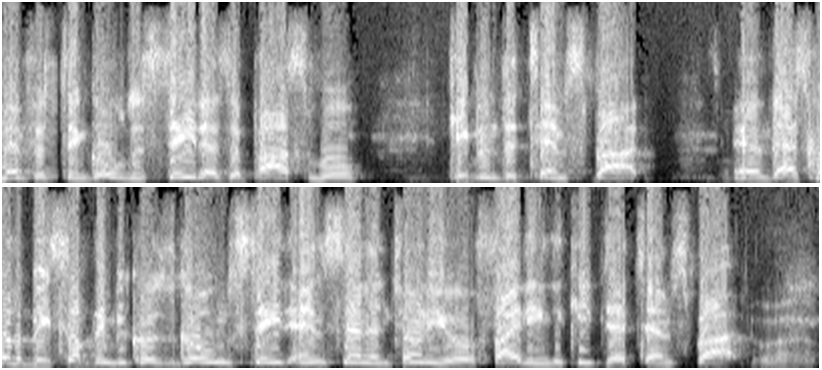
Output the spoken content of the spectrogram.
Memphis, and Golden State as a possible keeping the 10th spot. And that's going to be something because Golden State and San Antonio are fighting to keep that 10th spot. Right.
